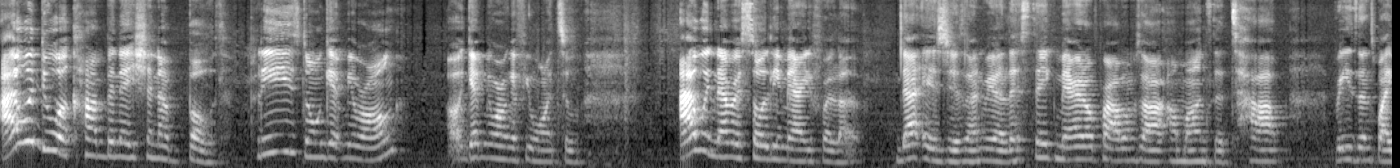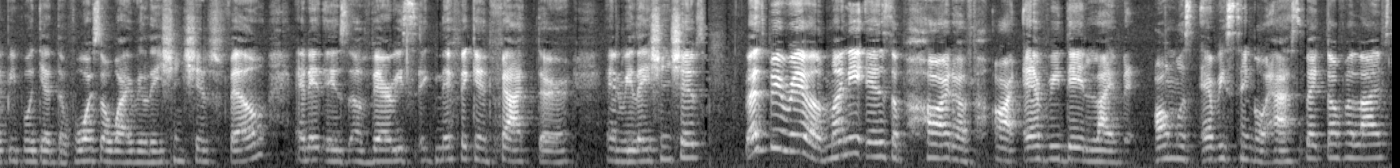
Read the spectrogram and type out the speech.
i would do a combination of both please don't get me wrong or get me wrong if you want to. I would never solely marry for love. That is just unrealistic. Marital problems are amongst the top reasons why people get divorced or why relationships fail and it is a very significant factor in relationships. Let's be real money is a part of our everyday life. Almost every single aspect of our lives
